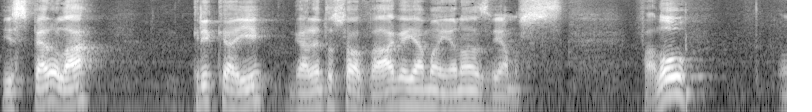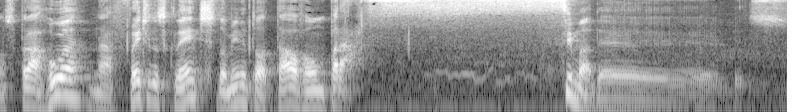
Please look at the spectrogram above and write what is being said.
Espero lá. Clica aí, garanta sua vaga e amanhã nós vemos. Falou? Vamos para a rua, na frente dos clientes, domínio total, vamos para cima deles.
